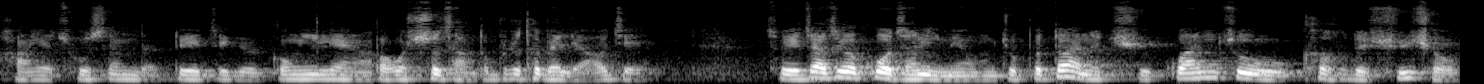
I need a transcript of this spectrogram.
行业出身的，对这个供应链啊，包括市场都不是特别了解，所以在这个过程里面，我们就不断的去关注客户的需求。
